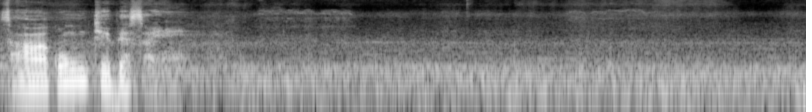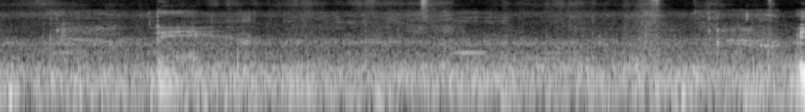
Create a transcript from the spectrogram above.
40 TFSI 네.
